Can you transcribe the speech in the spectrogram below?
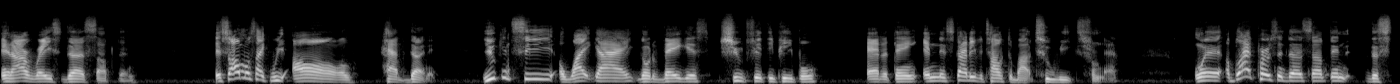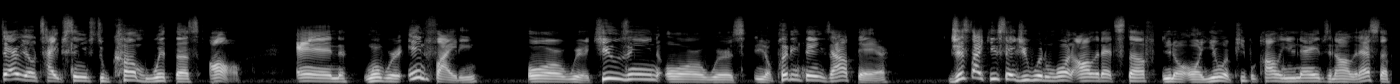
in our race does something, it's almost like we all have done it. You can see a white guy go to Vegas, shoot 50 people at a thing, and it's not even talked about two weeks from now. When a black person does something, the stereotype seems to come with us all. And when we're infighting, or we're accusing, or we're you know putting things out there, just like you said, you wouldn't want all of that stuff, you know, on you and people calling you names and all of that stuff.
